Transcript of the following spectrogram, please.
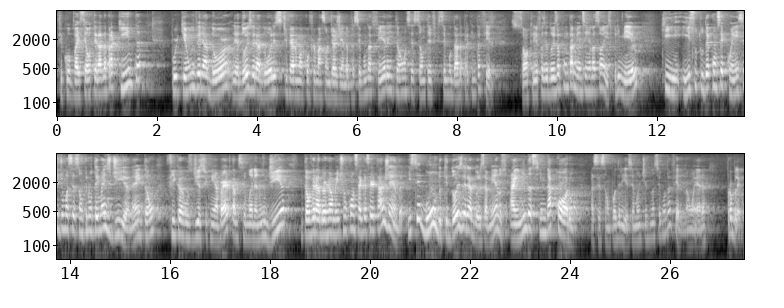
ficou, vai ser alterada para quinta, porque um vereador, é, dois vereadores tiveram uma confirmação de agenda para segunda-feira, então a sessão teve que ser mudada para quinta-feira. Só queria fazer dois apontamentos em relação a isso. Primeiro, que isso tudo é consequência de uma sessão que não tem mais dia, né? Então, fica os dias ficam em aberto, cada semana é num dia, então o vereador realmente não consegue acertar a agenda. E segundo, que dois vereadores a menos ainda assim dá quórum. a sessão poderia ser mantida na segunda-feira, não era problema.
